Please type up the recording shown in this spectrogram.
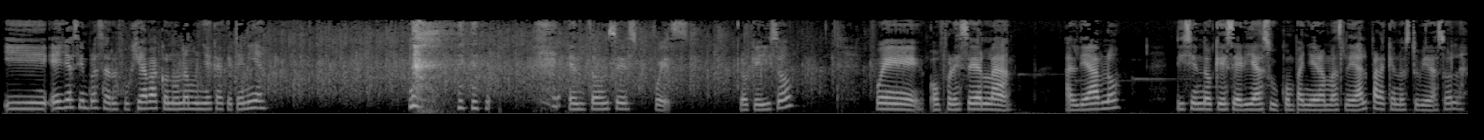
y ella siempre se refugiaba con una muñeca que tenía. Entonces, pues, lo que hizo fue ofrecerla al diablo, diciendo que sería su compañera más leal para que no estuviera sola.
